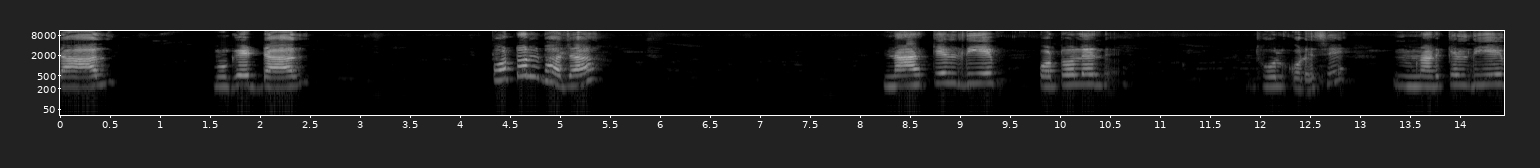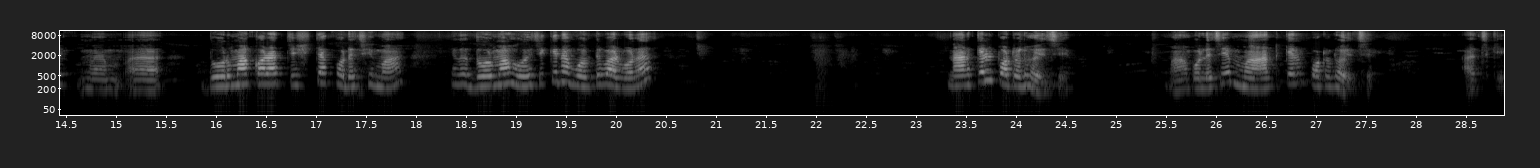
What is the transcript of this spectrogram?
ডাল মুগের ডাল পটল ভাজা নারকেল দিয়ে পটলের ঝোল করেছে। নারকেল দিয়ে দোরমা করার চেষ্টা করেছে মা। কিন্তু দোরমা হয়েছে কিনা বলতে পারব না। নারকেল পটল হয়েছে। মা বলেছে, নারকেল পটল হয়েছে আজকে।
